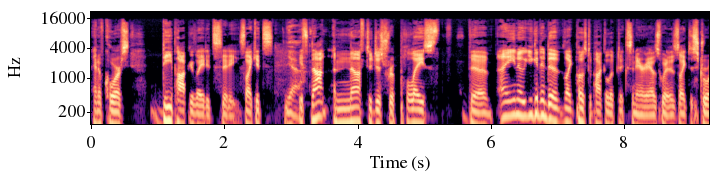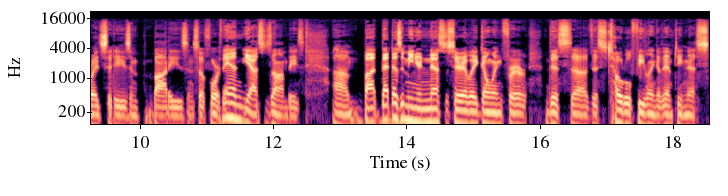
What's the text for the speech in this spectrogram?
and of course, depopulated cities. Like it's, yeah. it's not enough to just replace the uh, you know you get into like post-apocalyptic scenarios where there's like destroyed cities and bodies and so forth and yes zombies um, but that doesn't mean you're necessarily going for this uh, this total feeling of emptiness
